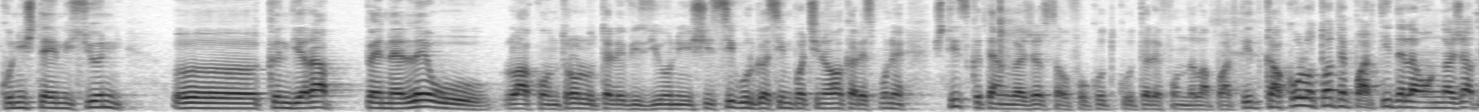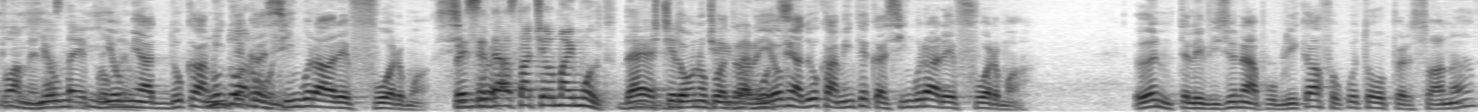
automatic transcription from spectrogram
Cu niște emisiuni uh, când era PNL-ul la controlul televiziunii și sigur găsim pe cineva care spune știți câte angajări s-au făcut cu telefon de la partid? Că acolo toate partidele au angajat oameni. eu, Asta e problema. eu mi-aduc Nu aminte doar că unii. singura reformă... PSD Singura, asta cel mai mult. De-aia cel, domnul cei mai Pătraru, eu mulți. mi-aduc aminte că singura reformă în televiziunea publică a făcut-o o persoană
